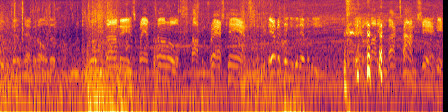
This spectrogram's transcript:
really does have it all, doesn't it? Room zombies, cramped tunnels, talking trash cans, everything you could ever need. Hell, might even timeshare here.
